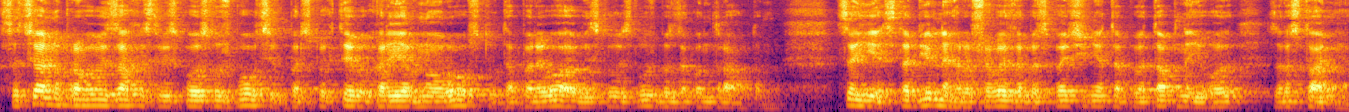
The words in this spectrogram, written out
Соціально-правовий захист військовослужбовців, перспективи кар'єрного росту та перевага військової служби за контрактом. Це є стабільне грошове забезпечення та поетапне його зростання,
